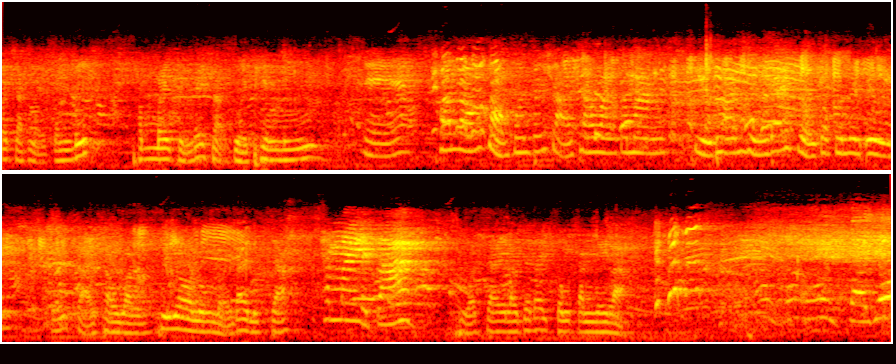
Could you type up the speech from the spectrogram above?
มาจากไหนกันลึกทำไมถึงได้สะสวยเพียงนี้ แหมเพราะน้องสองคนเป็นสาวชาววังกะมังผิวพรรณถึงได้สวยกว่าคนอื่นน้ องสาวชาววังช่วยย่อลงหน่อยได้ไหมจ๊ะทำไมเหรอจ๊ะหัวใจเราจะได้ตรงกันไงล่ะจอยโย่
